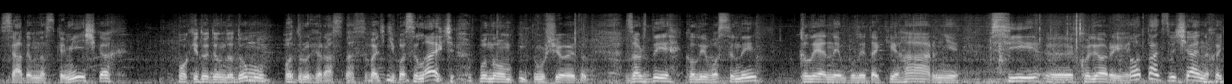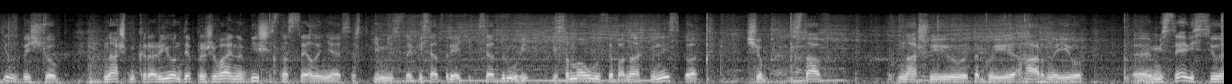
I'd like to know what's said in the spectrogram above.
сядемо на скам'ячках. Поки дійдемо додому, по другий раз нас батьки посилають по новому, тому що е, завжди, коли восени, клени були такі гарні, всі е, кольори. Ну так, звичайно, хотілося б, щоб наш мікрорайон, де проживає ну, більшість населення все ж таки міста, 53, 52 і сама вулиця Богдана Хмельницького, щоб став нашою такою гарною е, місцевістю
